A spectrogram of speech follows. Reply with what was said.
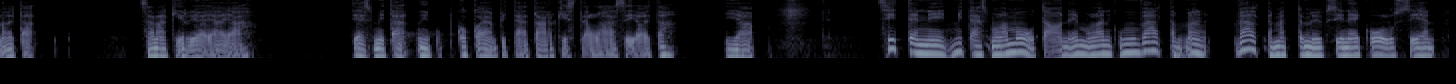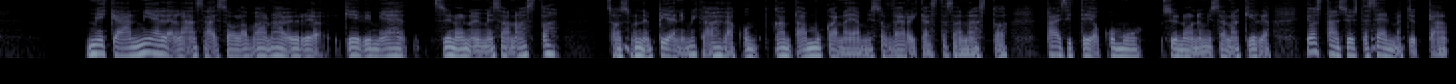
noita sanakirjoja ja ties mitä, niin kuin koko ajan pitää tarkistella asioita. Ja sitten niin, mitäs mulla muuta on? Ei mulla niin kuin mun välttämättömyyksiin ei kuulu siihen mikään mielellään saisi olla vanha Yrjö Kivimiehen synonyymisanasto. Se on semmoinen pieni, mikä on hyvä kun kantaa mukana ja missä on värikästä sanastoa. Tai sitten joku muu synonyymisanakirja. Jostain syystä sen mä tykkään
